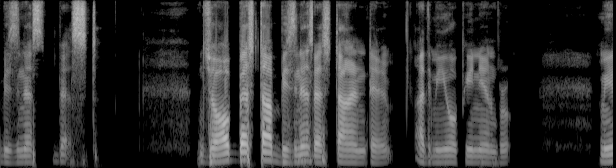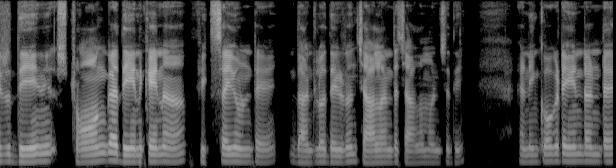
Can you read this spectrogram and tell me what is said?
business best. Job బెస్టా? బిజినెస్ బెస్టా? అంటే అది మీ ఒపీనియన్ బ్రో. మీరు దేని స్ట్రాంగ్‌గా దేనికైనా ఫిక్స్ అయ్యి ఉంటే దాంట్లో దిగడం చాలా అంటే చాలా మంచిది. అండ్ ఇంకొకటి ఏంటంటే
